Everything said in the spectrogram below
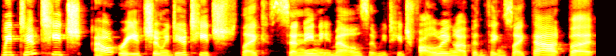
we do teach outreach and we do teach like sending emails and we teach following up and things like that. But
